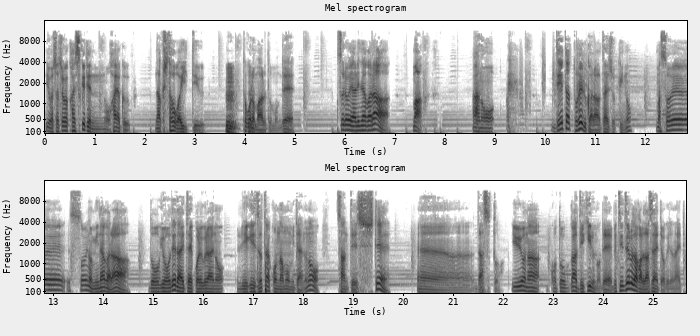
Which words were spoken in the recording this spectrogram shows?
要は社長が貸し付けてんのを早くなくした方がいいっていううん。ところもあると思うんで、それをやりながら、まあ、あの、データ取れるから、退職金の。まあ、それ、そういうのを見ながら、同業でだいたいこれぐらいの利益率だったらこんなもんみたいなのを算定して、えー、出すというようなことができるので、別にゼロだから出せないってわけじゃないと。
